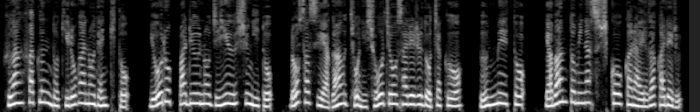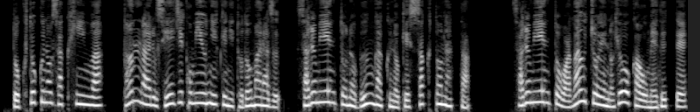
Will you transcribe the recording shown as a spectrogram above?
フアン・ファクンド・キロガの電気とヨーロッパ流の自由主義とロサスやガウチョに象徴される土着を文明と野蛮とみなす思考から描かれる独特の作品は単なる政治コミュニケにとどまらず、サルミエントの文学の傑作となった。サルミエントはガウチョへの評価をめぐって、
